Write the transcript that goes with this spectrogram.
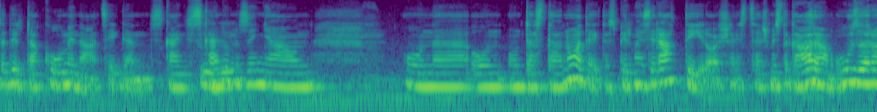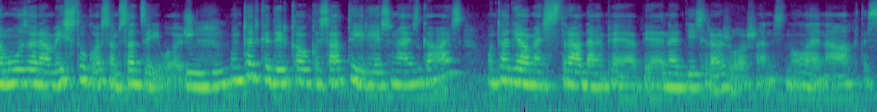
tad ir tā kulminācija gan skaņas skaļuma mm -hmm. ziņā. Un, Un, eh, un, un tas tā notiek. Tas pirmais ir attīrošais ceļš. Mēs tā kā arām, uzvaram, uzvaram visu to, ko esam sadzīvojuši. Mm -hmm. Un tad, kad ir kaut kas attīrījies un aizgājis, un tad jau mēs strādājam pie, pie enerģijas ražošanas, nu, lai nāk tas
